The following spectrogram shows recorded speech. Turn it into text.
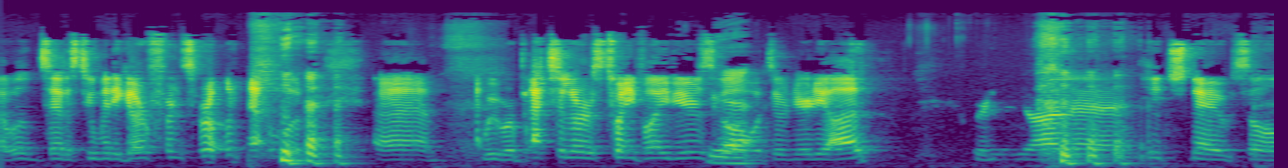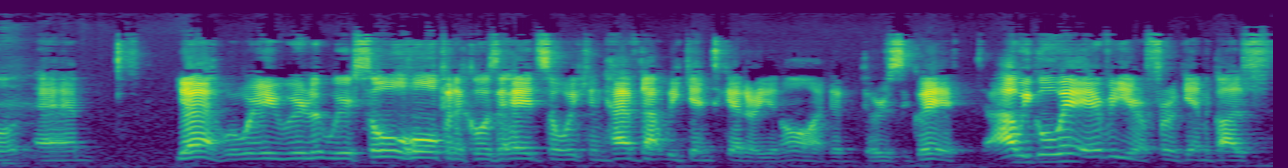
I wouldn't say there's too many girlfriends around now, but um, we were bachelors 25 years ago, Yeah. but they're nearly all we're nearly all uh, hitched now. So um, yeah, we're, we're we're so hoping it goes ahead so we can have that weekend together. You know, and there's a great. Ah, we go away every year for a game of golf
